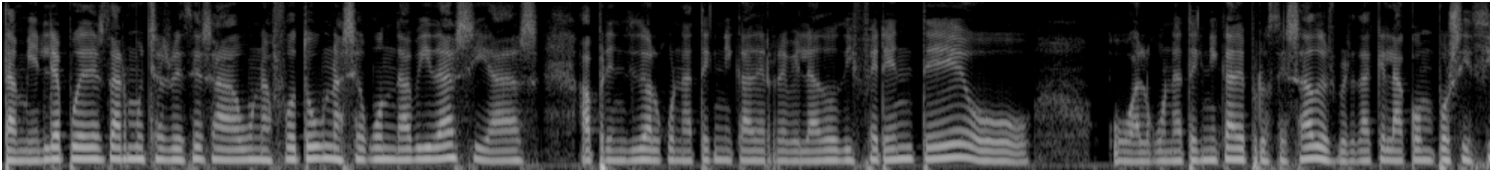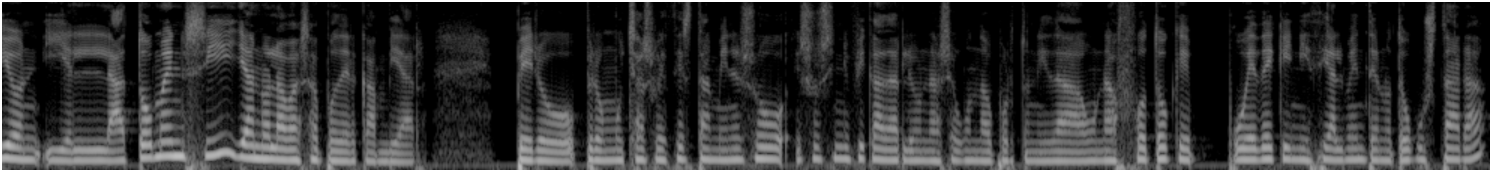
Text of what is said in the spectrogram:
también le puedes dar muchas veces a una foto una segunda vida si has aprendido alguna técnica de revelado diferente o, o alguna técnica de procesado. Es verdad que la composición y la toma en sí ya no la vas a poder cambiar, pero, pero muchas veces también eso, eso significa darle una segunda oportunidad a una foto que puede que inicialmente no te gustara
